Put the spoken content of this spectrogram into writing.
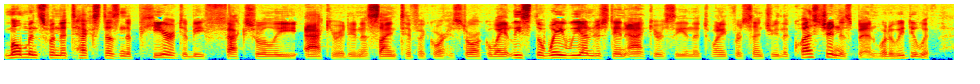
Moments when the text doesn't appear to be factually accurate in a scientific or historical way, at least the way we understand accuracy in the 21st century. The question has been what do we do with that?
